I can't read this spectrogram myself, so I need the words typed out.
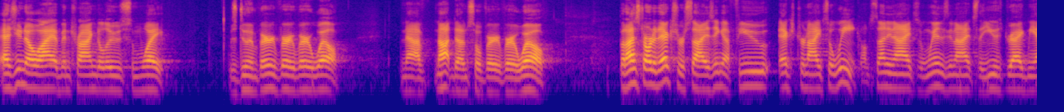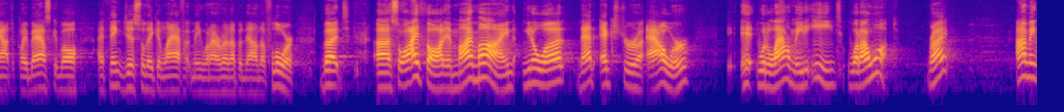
As you know, I have been trying to lose some weight. I was doing very, very, very well. Now, I've not done so very, very well. But I started exercising a few extra nights a week. On Sunday nights and Wednesday nights, the youth drag me out to play basketball, I think just so they can laugh at me when I run up and down the floor. But uh, so I thought in my mind, you know what? That extra hour it would allow me to eat what I want, right? I mean,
